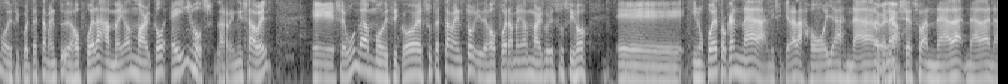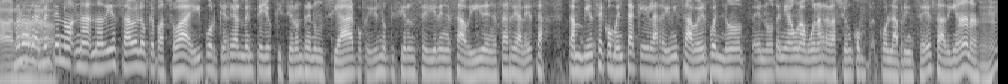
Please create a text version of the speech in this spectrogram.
modificó el testamento y dejó fuera a Meghan Markle e hijos. La reina Isabel eh, segunda modificó eh, su testamento y dejó fuera a Meghan Markle y sus hijos eh, y no puede tocar nada, ni siquiera las joyas, nada, De no tiene acceso a nada, nada, nada. Bueno, nada, realmente nada. no, na- nadie sabe lo que pasó ahí, porque realmente ellos quisieron renunciar, porque ellos no quisieron seguir en esa vida, en esa realeza. También se comenta que la reina Isabel pues no, eh, no tenía una buena relación con, con la princesa Diana,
